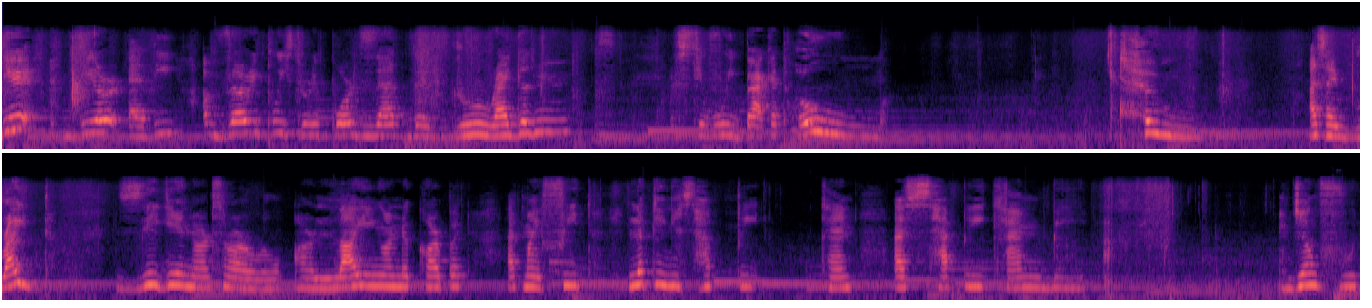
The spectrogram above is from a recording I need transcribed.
Dear, dear Eddie, I'm very pleased to report that the dragons are safely back at home. Home. As I write, Ziggy and Arthur are, are lying on the carpet at my feet, looking as happy can as happy can be. Junk food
